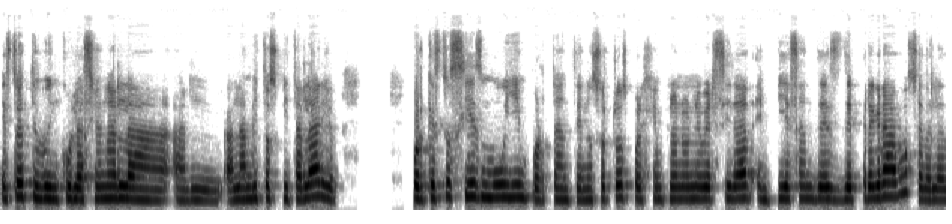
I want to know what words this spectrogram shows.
esto de tu vinculación al, al, ámbito hospitalario, porque esto sí es muy importante. Nosotros, por ejemplo, en la universidad empiezan desde pregrado, o sea, de la,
